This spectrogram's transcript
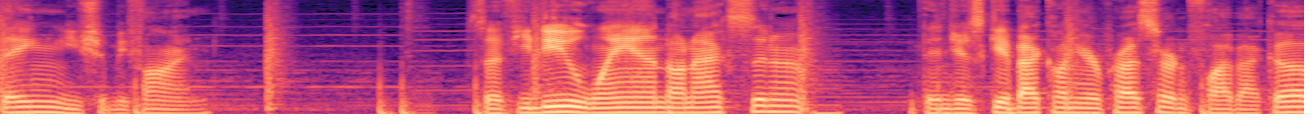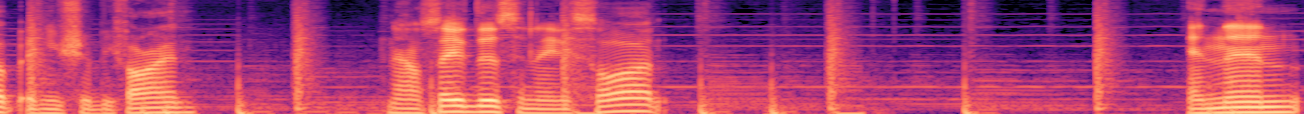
thing, you should be fine. So if you do land on accident, then just get back on your oppressor and fly back up, and you should be fine. Now save this in any slot, and then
